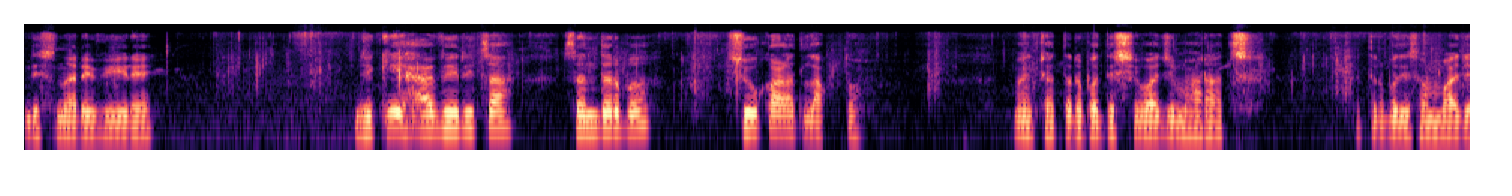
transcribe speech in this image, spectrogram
दिसणारी विहीर आहे जी की ह्या विहिरीचा संदर्भ शिवकाळात लागतो. म्हणजे छत्रपती शिवाजी महाराज छत्रपती संभाजी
